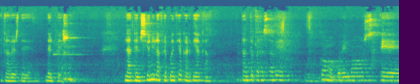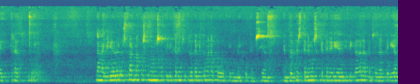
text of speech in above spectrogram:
a través del peso. La tensión y la frecuencia cardíaca, tanto para saber cómo podemos eh, la mayoría de los fármacos que vamos a utilizar en su tratamiento van a producir una hipotensión. Entonces tenemos que tener identificada la tensión arterial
